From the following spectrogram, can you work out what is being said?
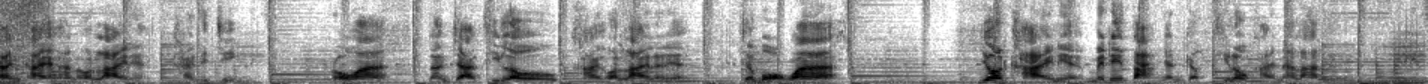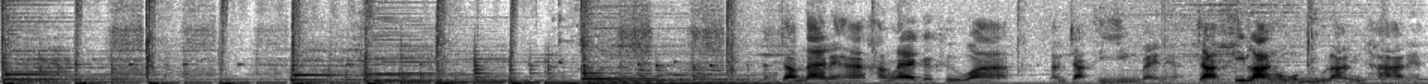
การขายอาหารออนไลน์เนี่ยขายได้จริง เพราะว่าหลังจากที่เราขายออนไลน์แล้วเนี่ยจะบอกว่า ยอดขายเนี่ยไม่ได้ต่างกันกับที่เราขายหน้าร้านเลย ผมจำได้เลยฮะครั้งแรกก็คือว่าหลังจากที่ยิงไปเนี่ยจากที่ร้านของผมอยู่รามอินทราเนี่ย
